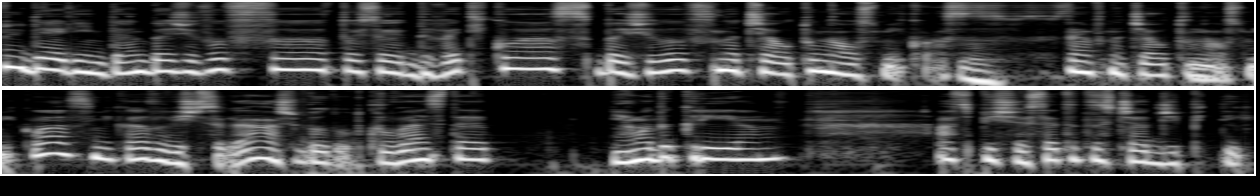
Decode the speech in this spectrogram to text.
дойде един ден, беше в... а, Той се е девети клас, беше в началото на 8 клас. Съвсем в началото на 8 клас ми каза, виж сега, аз ще бъда откровен с теб, няма да крия. Аз пиша есетата с чат GPT.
